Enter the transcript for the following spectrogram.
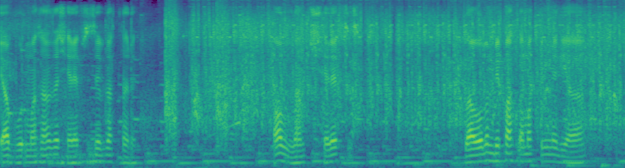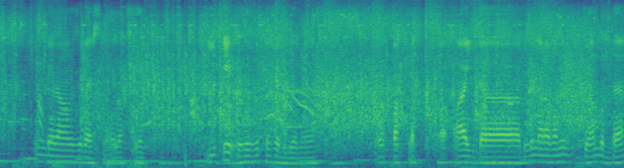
Ya vurmasanız da şerefsiz evlatları. Al lan şerefsiz. La oğlum bir patlamak bilmedi ya. Kim belanızı versin Allah size. İyi ki hızlı koşabiliyorum ya. A- Ayda bizim arabamız gitti lan burada.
